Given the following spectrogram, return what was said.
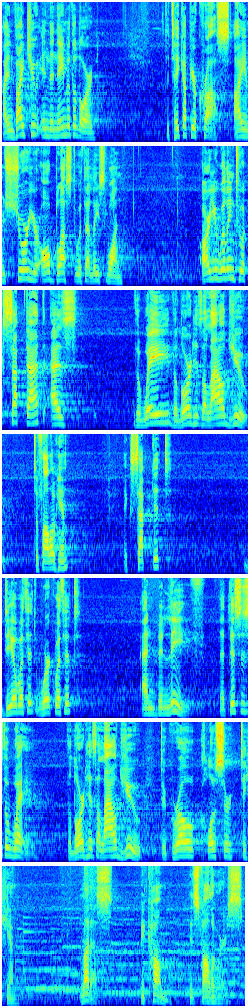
I invite you in the name of the Lord to take up your cross. I am sure you're all blessed with at least one. Are you willing to accept that as the way the Lord has allowed you to follow Him? Accept it, deal with it, work with it and believe that this is the way the Lord has allowed you to grow closer to Him. Let us become His followers.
